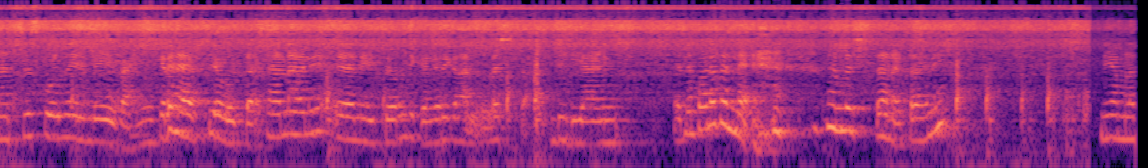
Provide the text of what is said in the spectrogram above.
നച്ച് സ്കൂളിൽ നിന്ന് വരുമ്പോൾ ഭയങ്കര ഹാപ്പി ആവും കാരണം അവന് നെയ്ച്ചോറും ചിക്കൻ കറിയൊക്കെ നല്ല ഇഷ്ടമാണ് ബിരിയാണി. എന്നെ പോലെ തന്നെ. നല്ല ഇഷ്ടമാണ് കേട്ടോ അവന്. ഇനി നമ്മളെ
